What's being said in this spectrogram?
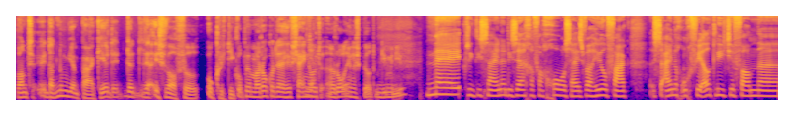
Want uh, dat noem je een paar keer. Er is wel veel ook kritiek op in Marokko. Daar heeft zij nooit ja. een rol in gespeeld op die manier? Nee, kritisch zijn die zeggen van goh, zij is wel heel vaak. Ze eindigt ongeveer elk liedje van, uh,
